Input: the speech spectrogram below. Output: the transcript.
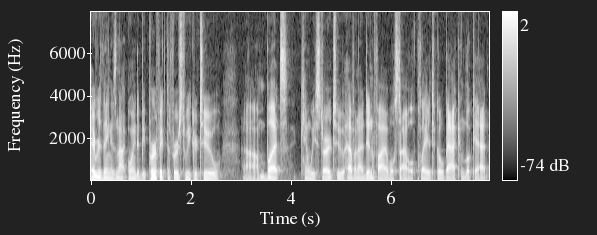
everything is not going to be perfect the first week or two. Um, but can we start to have an identifiable style of play to go back and look at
